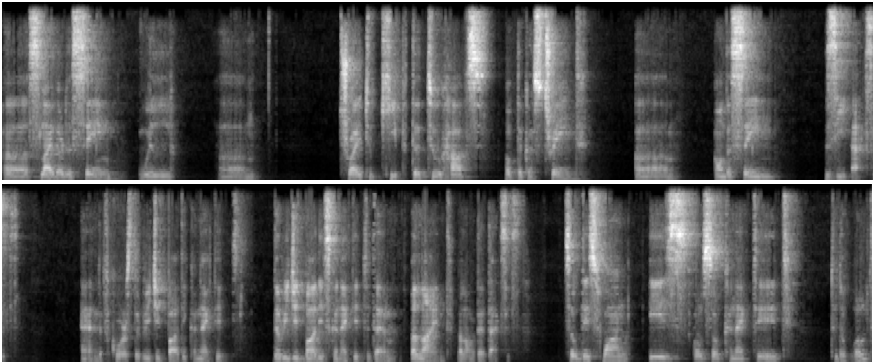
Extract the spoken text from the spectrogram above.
uh, slider, the same, will um, try to keep the two halves of the constraint um, on the same z-axis. And of course, the rigid body connected, the rigid body is connected to them aligned along that axis. So this one is also connected to the world,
